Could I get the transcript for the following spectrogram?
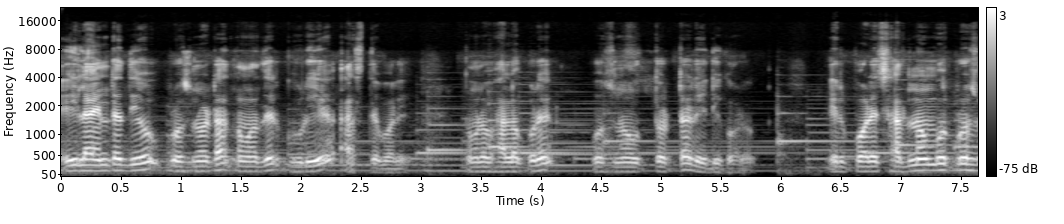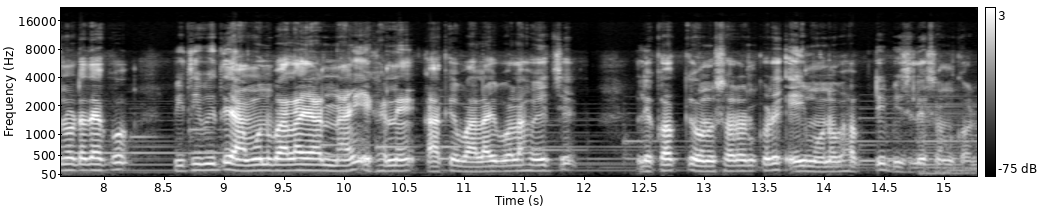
এই লাইনটা দিয়েও প্রশ্নটা তোমাদের ঘুরিয়ে আসতে পারে। তোমরা ভালো করে প্রশ্ন উত্তরটা রেডি করো। এরপরে সাত নম্বর প্রশ্নটা দেখো, পৃথিবীতে এমন বালাই আর নাই, এখানে কাকে বালাই বলা হয়েছে? লেখককে অনুসরণ করে এই মনোভাবটি বিশ্লেষণ করো।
